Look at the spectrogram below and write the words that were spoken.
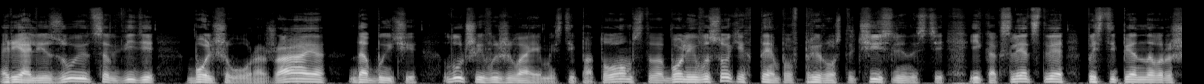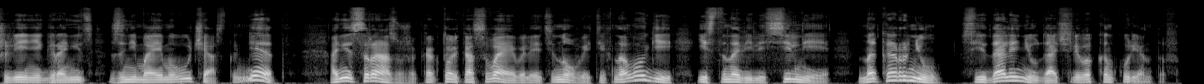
реализуются в виде большего урожая, добычи, лучшей выживаемости потомства, более высоких темпов прироста численности и, как следствие, постепенного расширения границ занимаемого участка. Нет, они сразу же, как только осваивали эти новые технологии и становились сильнее, на корню съедали неудачливых конкурентов.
